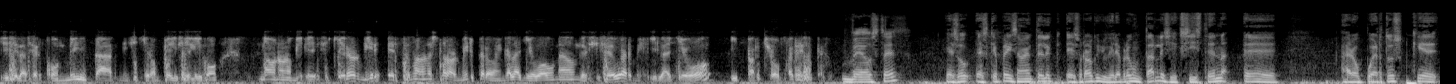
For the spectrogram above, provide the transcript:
y se le acercó un militar, ni siquiera un policía, y le dijo, no, no, no, mire, si quiere dormir, esta zona no es para dormir, pero venga, la llevo a una donde sí se duerme. Y la llevó y parchó fresca. ¿Ve usted? Eso es que precisamente le- eso era lo que yo quería preguntarle, si existen eh, aeropuertos que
